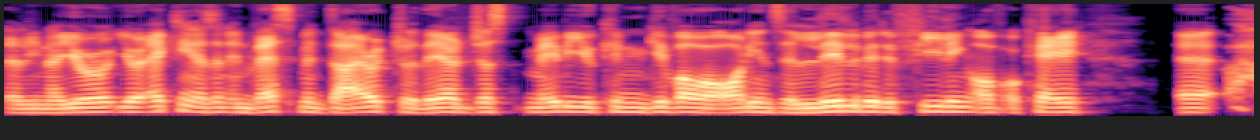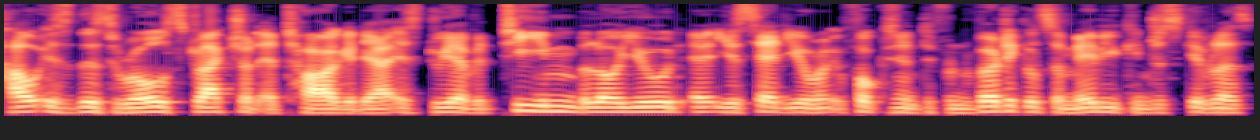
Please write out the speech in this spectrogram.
Alina, you're you're acting as an investment director there. Just maybe you can give our audience a little bit of feeling of okay, uh, how is this role structured at Target? Yeah, is do you have a team below you? Uh, you said you're focusing on different verticals, so maybe you can just give us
